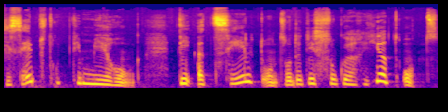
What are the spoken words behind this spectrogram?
Die Selbstoptimierung, die erzählt uns oder die suggeriert uns,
